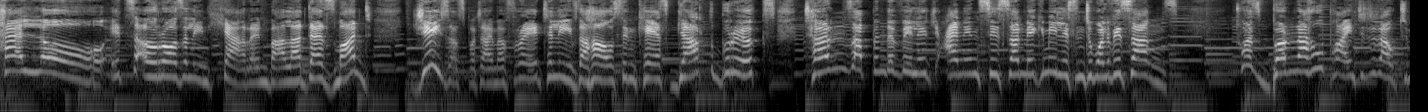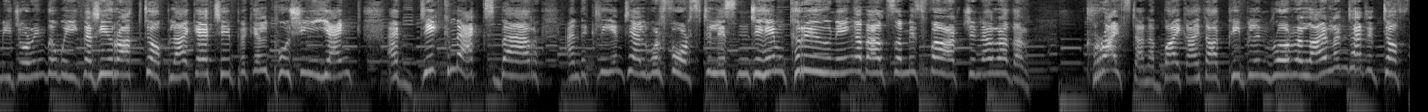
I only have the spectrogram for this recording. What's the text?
Hello, it's Rosalind here in Ballydesmond. Jesus, but I'm afraid to leave the house in case Garth Brooks turns up in the village and insists on making me listen to one of his songs. 'Twas Burner who pointed it out to me during the week that he rocked up like a typical pushy yank at Dick Mack's bar, and the clientele were forced to listen to him crooning about some misfortune or other. Christ on a bike, I thought people in rural Ireland had it tough,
